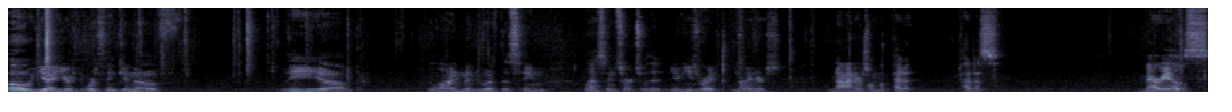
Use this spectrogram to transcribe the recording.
Oh yeah, you're we're thinking of the uh, lineman who has the same last name starts with it. He's right. Niners. Niners on the Pettit. Pettis. Berrios.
